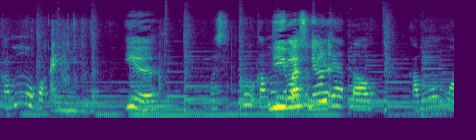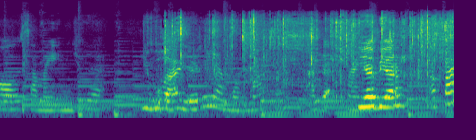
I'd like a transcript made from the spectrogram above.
kamu mau pakai ini juga? Iya Maksudku kamu buka Dimasukin sendiri atau kamu mau sama ini juga? dibuka aja Sendiri ya mohon maaf ya. agak naik. ya biar apa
